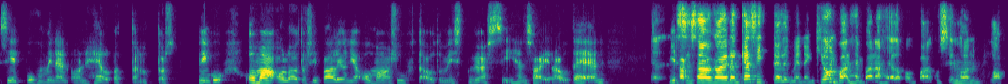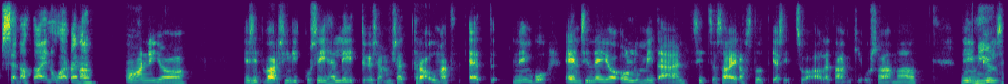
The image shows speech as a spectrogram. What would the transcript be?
siitä puhuminen on helpottanut tos, niin kuin omaa oloa tosi paljon ja omaa suhtautumista myös siihen sairauteen. Ja se sairauden käsitteleminenkin on vanhempana helpompaa kuin silloin mm. lapsena tai nuorena. On joo. Ja sitten varsinkin, kun siihen liittyy sellaiset traumat, että niin kuin ensin ei ole ollut mitään, sitten sä sairastut ja sitten sua aletaan kiusaamaan. Niin, niin. kyllä se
